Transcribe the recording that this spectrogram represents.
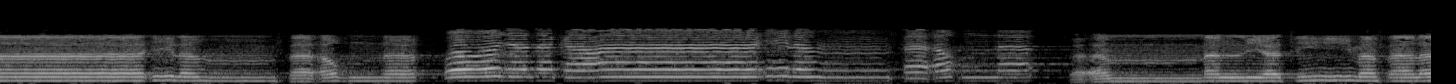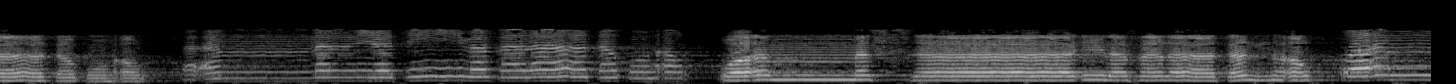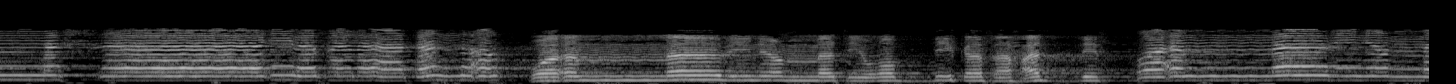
فأغنى. ووجدك اليتيم فلا تقهر فأما اليتيم فلا تقهر وأما السائل فلا تنهر وأما وأما بنعمة ربك فحدث وأما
